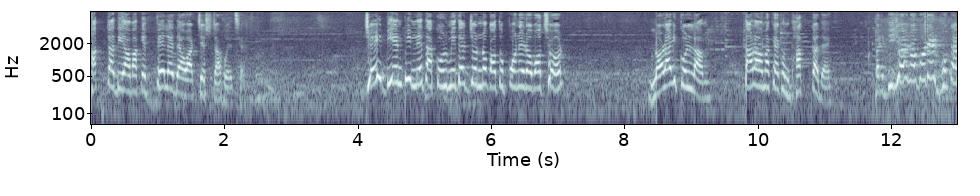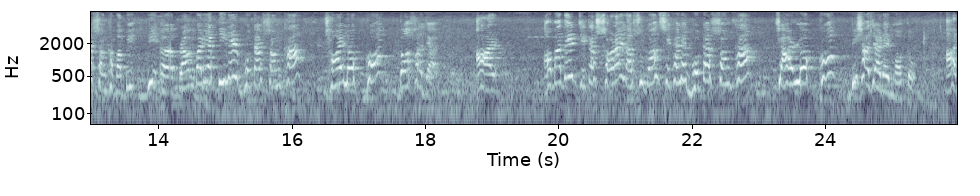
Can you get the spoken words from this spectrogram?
ধাক্কা দিয়ে আমাকে ফেলে দেওয়ার চেষ্টা হয়েছে। যেই বিএনপির নেতা কর্মীদের জন্য গত পনেরো বছর লড়াই করলাম, তারা আমাকে এখন ধাক্কা দেয়। মানে বিজয়নগরের ভোটার সংখ্যা বা বি- বি- ব্রাহ্মণবাড়িয়া তিনের ভোটার সংখ্যা ছয় লক্ষ দশ হাজার। আর আমাদের যেটা সরাই লাসুগঞ্জ, সেখানে ভোটার সংখ্যা চার লক্ষ বিশ হাজারের মতো। আর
